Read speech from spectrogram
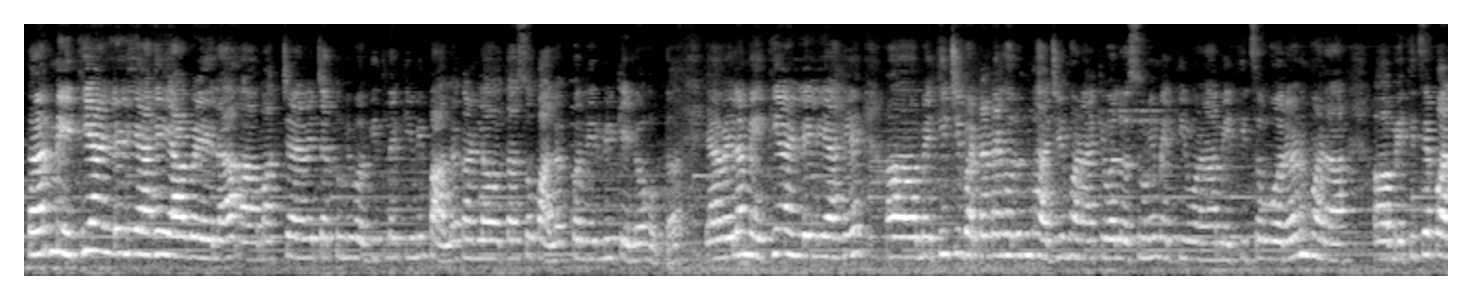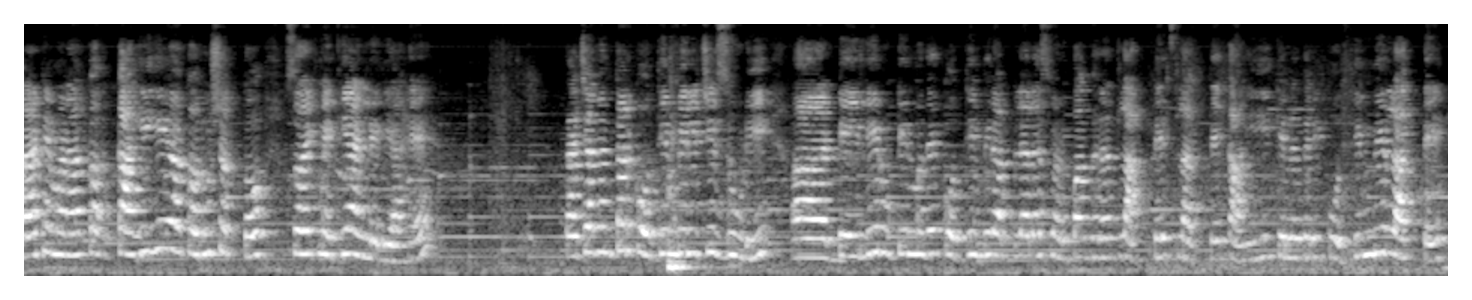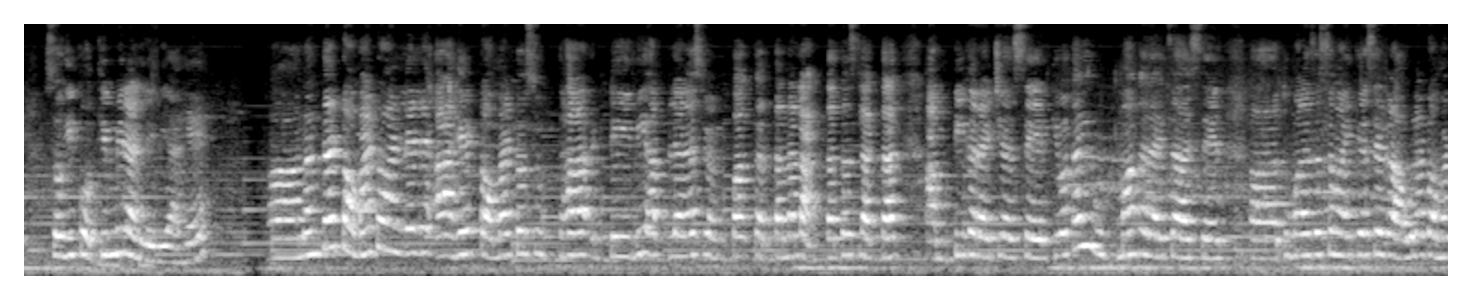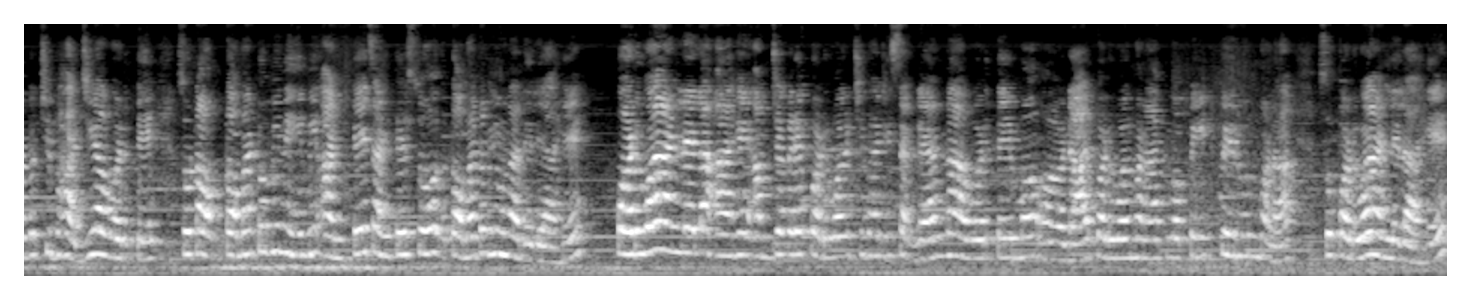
तर मेथी आणलेली आहे या वेळेला. मागच्या वेळेच्या तुम्ही बघितलं की मी पालक आणला होता. सो पालक पनीर मी केलं होतं. यावेळेला मेथी आणलेली आहे. मेथीची बटाटा घालून भाजी म्हणा किंवा लसुणी मेथी म्हणा मेथीचं वरण म्हणा मेथीचे पराठे म्हणा क- काहीही करू शकतो. सो एक मेथी आणलेली आहे. त्याच्यानंतर कोथिंबीरीची जुडी डेली रुटीनमध्ये कोथिंबीर आपल्याला स्वयंपाकघरात लागतेच लागते. काहीही केलं तरी कोथिंबीर लागते. सो ही कोथिंबीर आणलेली आहे. नंतर टोमॅटो आणलेले आहे. टोमॅटो सुद्धा डेली आपल्याला स्वयंपाक करताना लागतातच लागतात. आमटी करायची असेल किंवा काही उपमा करायचा असेल तुम्हाला जसं माहिती असेल राहूला टोमॅटोची भाजी आवडते. सो टॉ टोमॅटो मी नेहमी आणतेच आणते सो टोमॅटो घेऊन आलेले आहे. पडवळ आणलेला आहे. आमच्याकडे पडवळची भाजी सगळ्यांना आवडते. मग डाळ पडवळ म्हणा किंवा पीठ पेरून म्हणा सो पडवळ आणलेला आहे.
